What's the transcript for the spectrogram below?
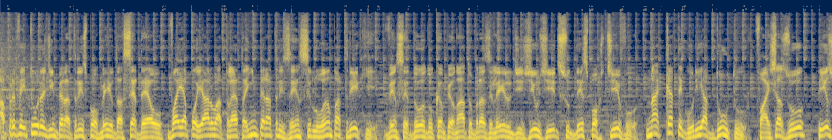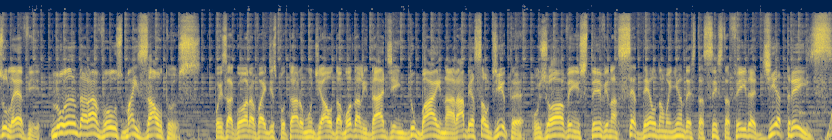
A Prefeitura de Imperatriz, por meio da CEDEL, vai apoiar o atleta imperatrizense Luan Patrick, vencedor do Campeonato Brasileiro de Jiu-Jitsu Desportivo, na categoria adulto, faixa azul, peso leve. Luan dará voos mais altos pois agora vai disputar o Mundial da modalidade em Dubai, na Arábia Saudita. O jovem esteve na Cedel na manhã desta sexta-feira, dia 3.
